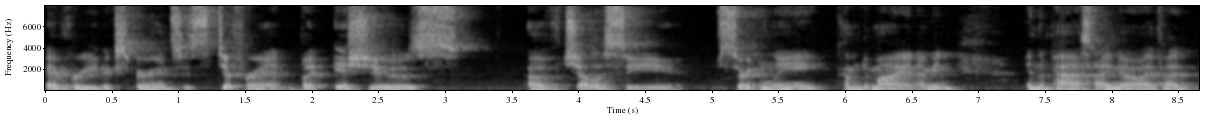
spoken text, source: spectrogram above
every experience is different, but issues of jealousy certainly come to mind. I mean, in the past, I know I've had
